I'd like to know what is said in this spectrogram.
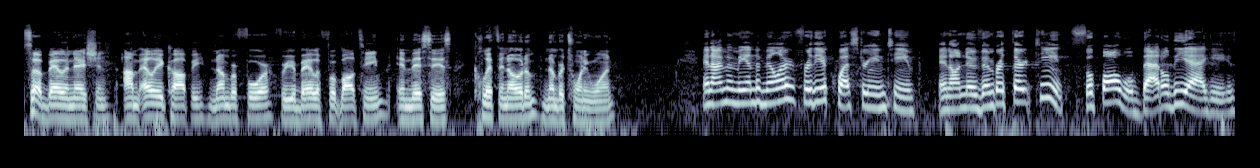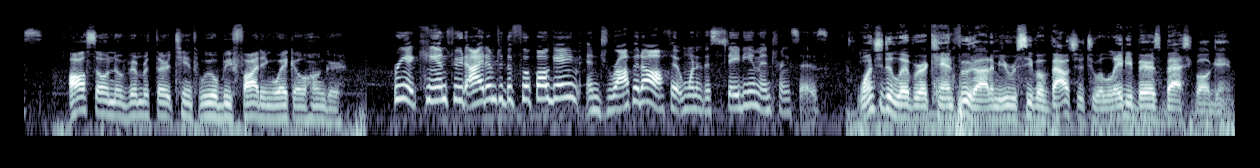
What's up, Baylor Nation? I'm Elliot Coffey, number four for your Baylor football team, and this is Clifton Odom, number 21. And I'm Amanda Miller for the equestrian team. And on November 13th, football will battle the Aggies. Also, on November 13th, we will be fighting Waco Hunger. Bring a canned food item to the football game and drop it off at one of the stadium entrances. Once you deliver a canned food item, you receive a voucher to a Lady Bears basketball game.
